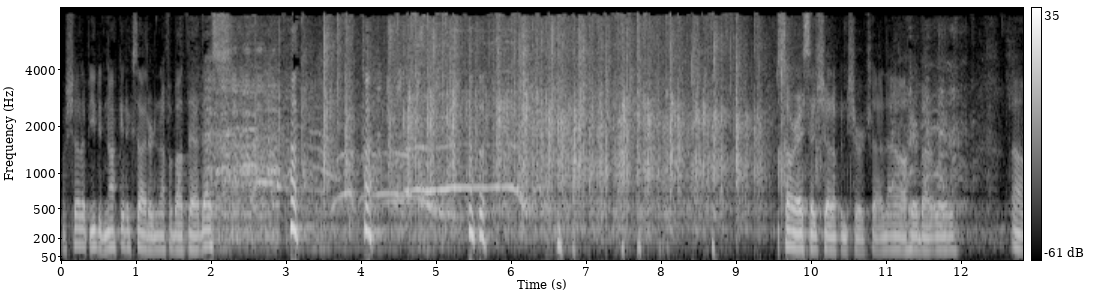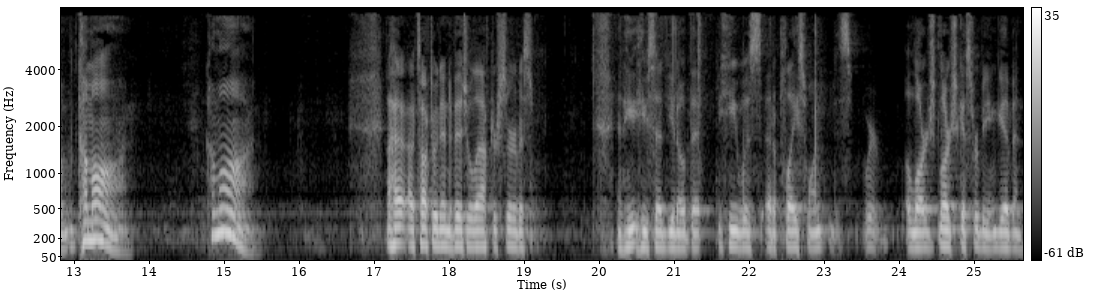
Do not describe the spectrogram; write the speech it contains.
Well, shut up. You did not get excited enough about that. That's. Sorry, I said shut up in church. I, I'll hear about it later. Um, come on. Come on. I, had, I talked to an individual after service, and he, he said, you know, that he was at a place one where a large large gifts were being given,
